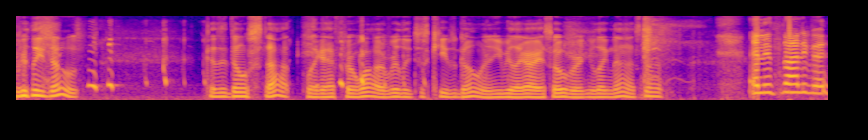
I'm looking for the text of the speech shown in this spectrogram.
really don't. Because it don't stop. Like after a while, it really just keeps going. You be like, all right, it's over. And you're like, nah, it's not. And it's not even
